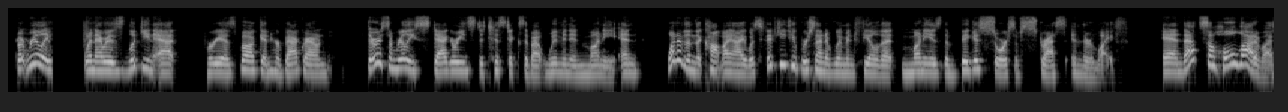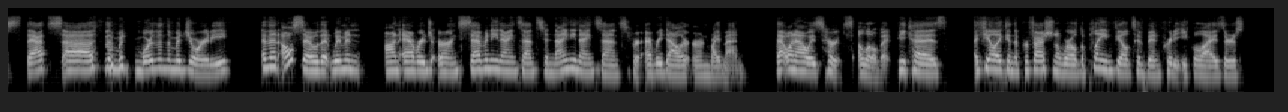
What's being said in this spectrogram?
But really, when I was looking at Maria's book and her background, there are some really staggering statistics about women and money. And one of them that caught my eye was 52% of women feel that money is the biggest source of stress in their life. And that's a whole lot of us. That's uh, the more than the majority. And then also that women on average earn 79 cents to 99 cents for every dollar earned by men. That one always hurts a little bit because I feel like in the professional world, the playing fields have been pretty equalized.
